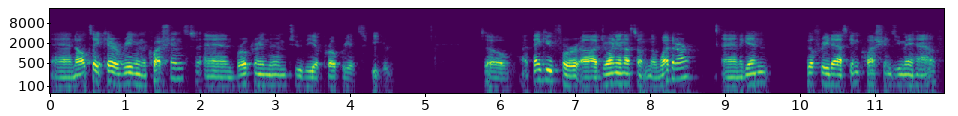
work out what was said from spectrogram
And I'll take care of reading the questions and brokering them to the appropriate speaker. So I thank you for uh, joining us on the webinar. And again, Feel free to ask any questions you may have.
